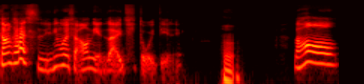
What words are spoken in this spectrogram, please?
刚开始一定会想要黏在一起多一点欸，嗯，然后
